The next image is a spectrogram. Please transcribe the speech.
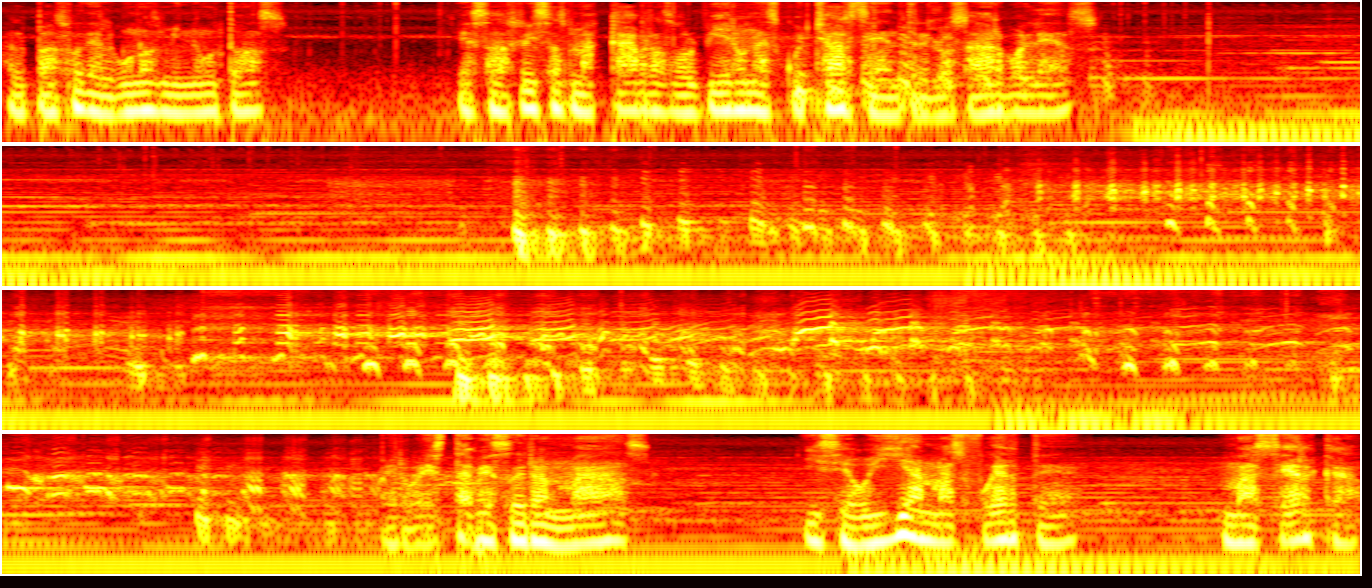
Al paso de algunos minutos, esas risas macabras volvieron a escucharse entre los árboles. esta vez eran más y se oían más fuerte, más cerca.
